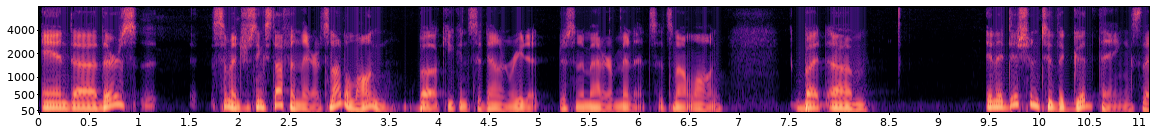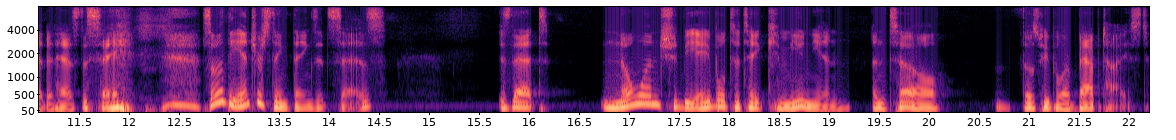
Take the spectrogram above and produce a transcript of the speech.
And uh, there's uh, some interesting stuff in there. It's not a long book. You can sit down and read it just in a matter of minutes. It's not long. But um, in addition to the good things that it has to say, some of the interesting things it says is that no one should be able to take communion until those people are baptized.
